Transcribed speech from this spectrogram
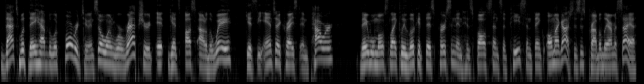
that's what they have to look forward to. And so when we're raptured, it gets us out of the way, gets the Antichrist in power, they will most likely look at this person and his false sense of peace and think, oh my gosh, this is probably our Messiah.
